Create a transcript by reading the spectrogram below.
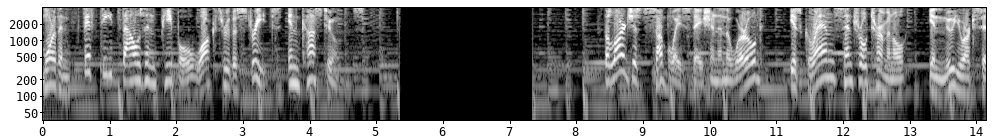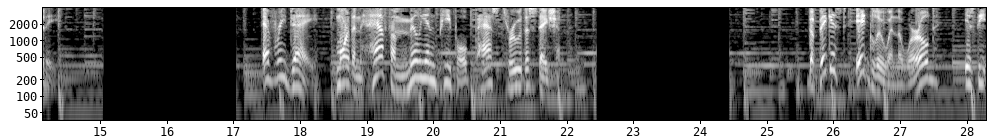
more than 50,000 people walk through the streets in costumes. The largest subway station in the world is Grand Central Terminal in New York City. Every day, more than half a million people pass through the station. The biggest igloo in the world is the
